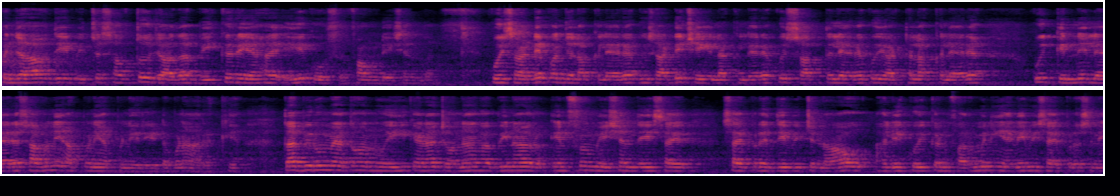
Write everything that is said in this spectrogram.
ਪੰਜਾਬ ਦੇ ਵਿੱਚ ਸਭ ਤੋਂ ਜ਼ਿਆਦਾ ਵਿਕ ਰਿਹਾ ਹੈ ਇਹ ਕੋਰਸ ਫਾਊਂਡੇਸ਼ਨ ਦਾ। ਕੋਈ 5.5 ਲੱਖ ਲੈ ਰਿਹਾ, ਕੋਈ 6.5 ਲੱਖ ਲੈ ਰਿਹਾ, ਕੋਈ 7 ਲੈ ਰਿਹਾ, ਕੋਈ 8 ਲੱਖ ਲੈ ਰਿਹਾ, ਕੋਈ ਕਿੰਨੇ ਲੈ ਰਿਹਾ, ਸਭ ਨੇ ਆਪਣੇ ਆਪਣੇ ਰੇਟ ਬਣਾ ਰੱਖੇ ਤਾਂ ਵੀਰੋ, ਮੈਂ ਤੁਹਾਨੂੰ ਇਹੀ ਕਹਿਣਾ ਚਾਹੁੰਦਾਗਾ ਬਿਨਾਂ ਇਨਫੋਰਮੇਸ਼ਨ ਦੇ ਸਾਈ ਸਾਈਪ੍ਰਸ ਦੇ ਵਿੱਚ ਨਾ ਹੋ ਹਲੇ ਕੋਈ ਕਨਫਰਮ ਨਹੀਂ ਐਨੇ ਵੀ ਸਾਈਪ੍ਰਸ ਨੇ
